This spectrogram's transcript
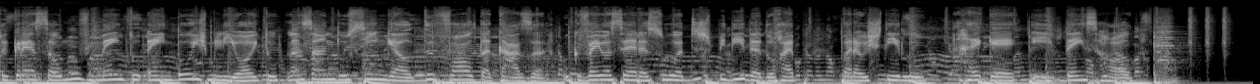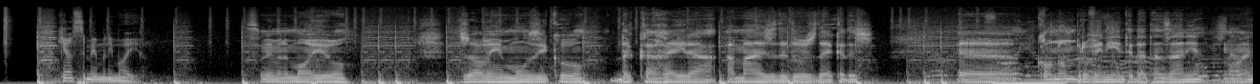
regressa ao movimento em 2008, lançando o single De Volta a Casa, o que veio a ser a sua despedida do rap para o estilo reggae e dancehall. Quem é o Semimo Nimoio? Semime Moio, jovem músico de carreira há mais de duas décadas, eh, com nome proveniente da Tanzânia, não é?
